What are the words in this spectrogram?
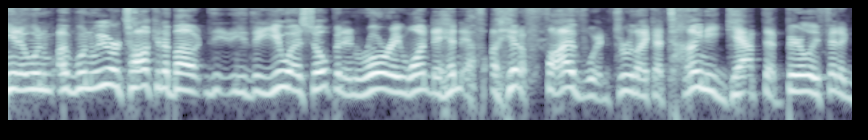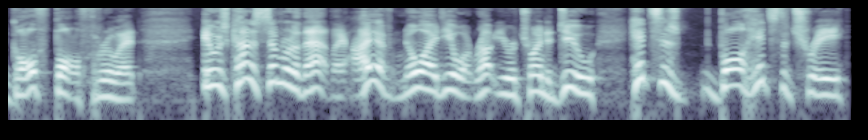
You know, when when we were talking about the, the U.S. Open and Rory wanting to hit a, hit a five wood through like a tiny gap that barely fit a golf ball through it, it was kind of similar to that. Like I have no idea what route you were trying to do. Hits his ball, hits the tree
